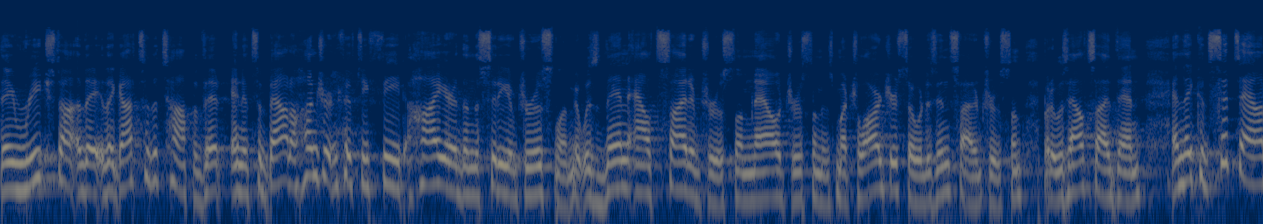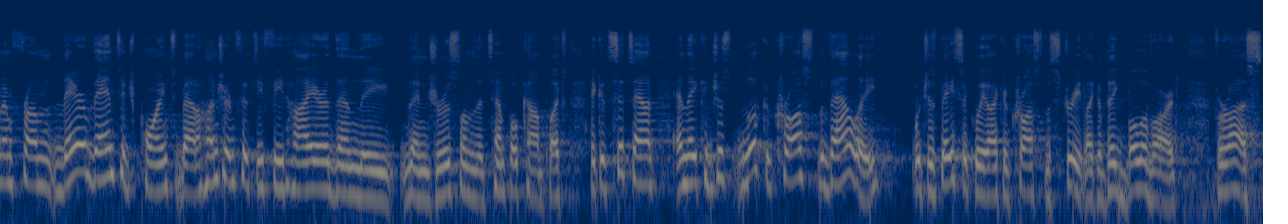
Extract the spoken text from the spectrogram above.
they reached, they, they got to the top of it, and it's about 150 feet higher than the city of Jerusalem. It was then outside of Jerusalem. Now Jerusalem is much larger, so it is inside of Jerusalem, but it was outside then. And they could sit down, and from their vantage point, about 150 feet higher than the, than Jerusalem, the temple complex, they could sit down and they could just look across the valley which is basically like across the street, like a big boulevard for us.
